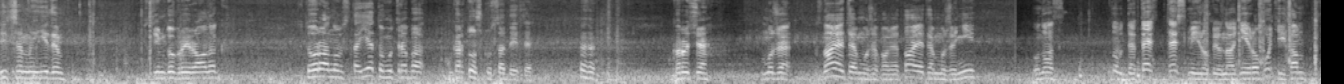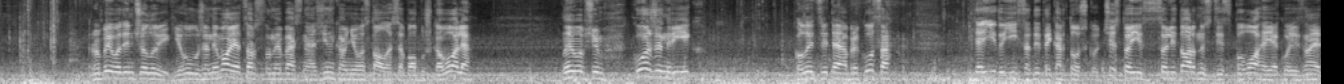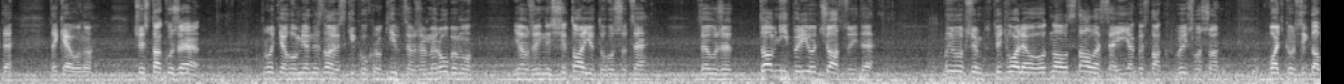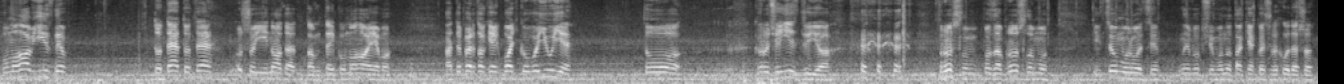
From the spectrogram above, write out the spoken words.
Дивіться, ми їдемо. Всім добрий ранок. Хто рано встає, тому треба картошку садити. Коротше, може знаєте, може пам'ятаєте, може ні. У нас ну, де тест, тест мій робив на одній роботі і там робив один чоловік. Його вже немає, царство небесне, а жінка в нього сталася, бабушка Валя. Ну і в общем, кожен рік, коли цвіте абрикоса, я їду їй садити картошку. Чисто із солідарності, з поваги якоїсь, знаєте, таке воно. Щось так уже протягом я не знаю скількох років це вже ми робимо. Я вже й не вважаю, тому що це, це вже давній період часу йде. Ну і в общем, тетя Валя одна осталася і якось так вийшло, що батько завжди допомагав, їздив. То те, то те, ну що їй треба, там те й допомагаємо. А тепер так як батько воює, то коротше їздю я. В прошлому, позапрошлому і в цьому році. Ну і в общем, воно так якось виходить, що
